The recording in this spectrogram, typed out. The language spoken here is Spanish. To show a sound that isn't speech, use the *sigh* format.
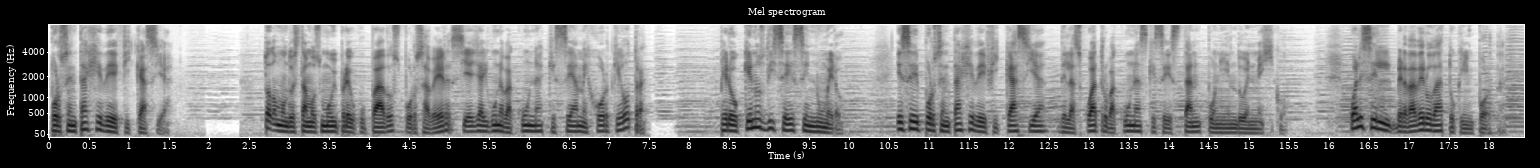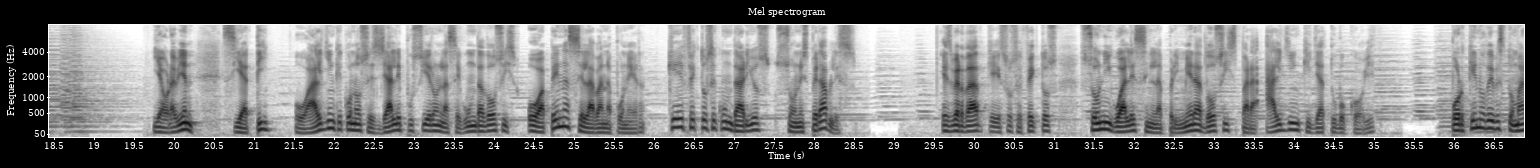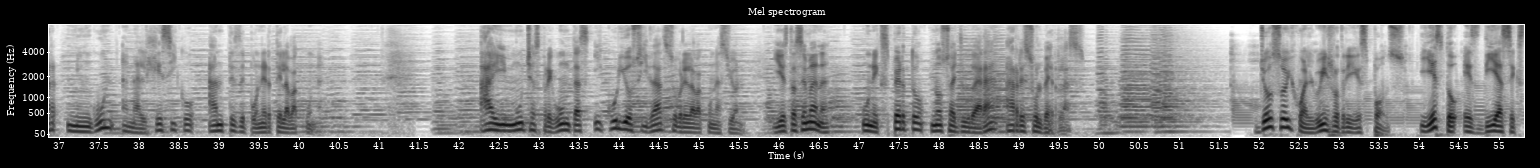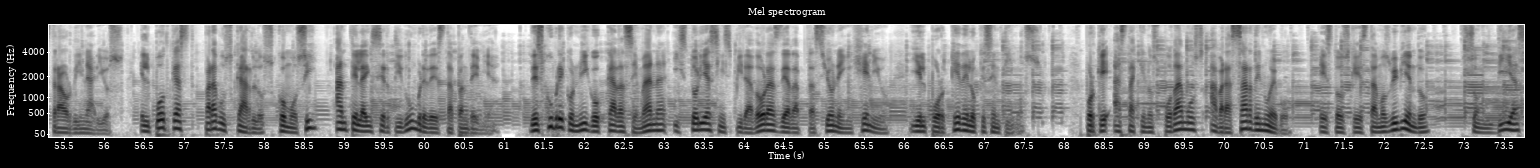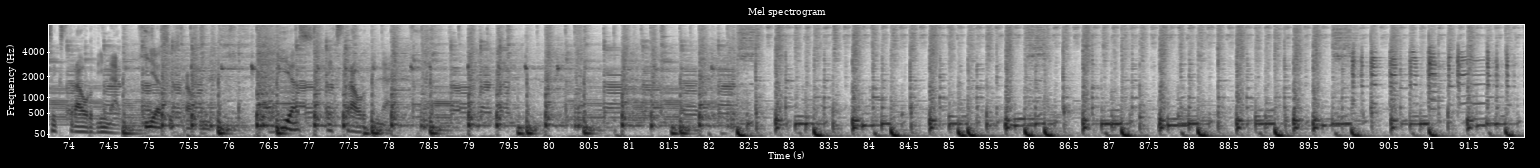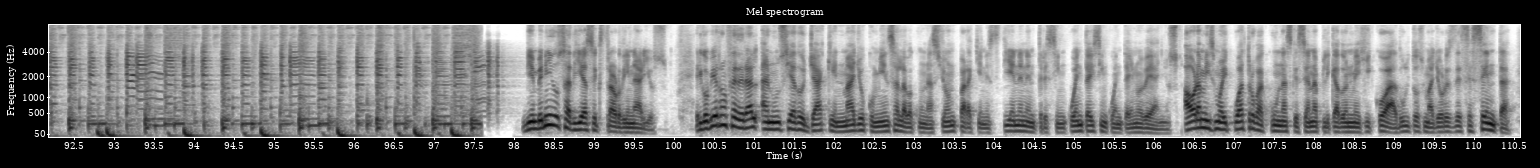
Porcentaje de eficacia. Todo mundo estamos muy preocupados por saber si hay alguna vacuna que sea mejor que otra. Pero, ¿qué nos dice ese número? Ese porcentaje de eficacia de las cuatro vacunas que se están poniendo en México. ¿Cuál es el verdadero dato que importa? Y ahora bien, si a ti o a alguien que conoces ya le pusieron la segunda dosis o apenas se la van a poner, ¿qué efectos secundarios son esperables? Es verdad que esos efectos son iguales en la primera dosis para alguien que ya tuvo COVID. ¿Por qué no debes tomar ningún analgésico antes de ponerte la vacuna? Hay muchas preguntas y curiosidad sobre la vacunación y esta semana un experto nos ayudará a resolverlas. Yo soy Juan Luis Rodríguez Pons y esto es Días Extraordinarios, el podcast para buscarlos como sí ante la incertidumbre de esta pandemia. Descubre conmigo cada semana historias inspiradoras de adaptación e ingenio y el porqué de lo que sentimos. Porque hasta que nos podamos abrazar de nuevo, estos que estamos viviendo son días extraordinarios. Días extraordinarios. Días extraordinarios. Bienvenidos a Días Extraordinarios. El gobierno federal ha anunciado ya que en mayo comienza la vacunación para quienes tienen entre 50 y 59 años. Ahora mismo hay cuatro vacunas que se han aplicado en México a adultos mayores de 60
